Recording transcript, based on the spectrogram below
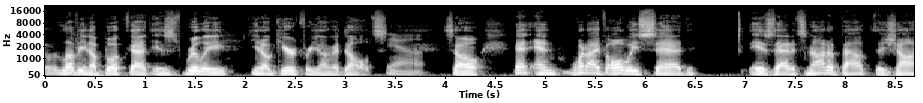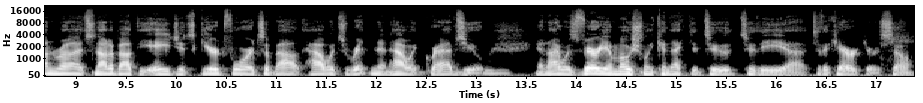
loving a book that is really you know geared for young adults. Yeah. So, and and what I've always said is that it's not about the genre, it's not about the age it's geared for, it's about how it's written and how it grabs you. Mm-hmm. And I was very emotionally connected to to the uh, to the characters. So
